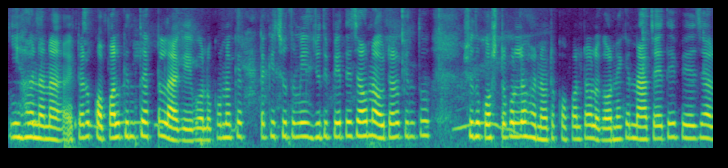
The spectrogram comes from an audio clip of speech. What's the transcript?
ই হয় না না, এটারও কপাল কিন্তু একটা লাগে, বলো। কোনো একটা কিছু তুমি যদি পেতে চাও না, ওইটারও কিন্তু শুধু কষ্ট করলে হয় না, ওটা কপালটাও লাগে। অনেকে না চাইতেই পেয়ে যায়, আর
